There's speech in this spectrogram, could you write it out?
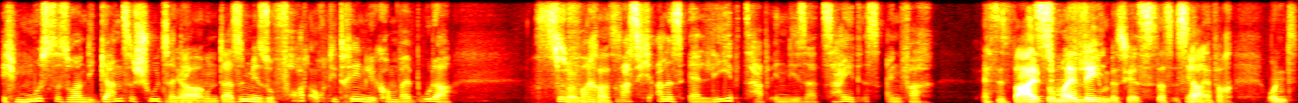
ich musste so an die ganze Schulzeit Ja. denken. Und da sind mir sofort auch die Tränen gekommen, weil, Bruder, so von, was ich alles erlebt habe in dieser Zeit, ist einfach. Es ist, war halt so mein viel- Leben bis jetzt. Das ist Ja. halt einfach. Und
